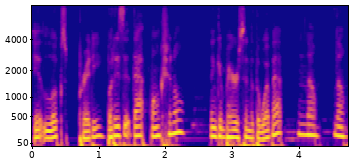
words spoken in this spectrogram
it looks pretty, but is it that functional in comparison to the web app? No, no,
